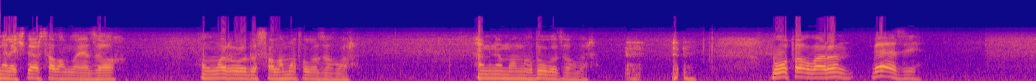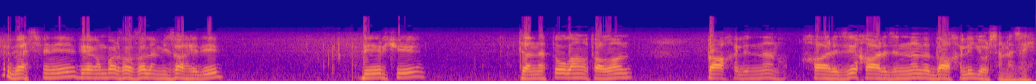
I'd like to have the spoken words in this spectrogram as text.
mələklər salamlayacaq. Onlar orada salamat olacaqlar. Əminəmanlıqda olacaqlar. Bu otaqların bəzi vəsfini Peyğəmbər s.ə.v izah edib deyir ki, cənnətdə olan otağın daxilindən xarici, xaricindən də daxili görsənəcək.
